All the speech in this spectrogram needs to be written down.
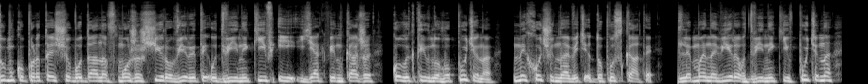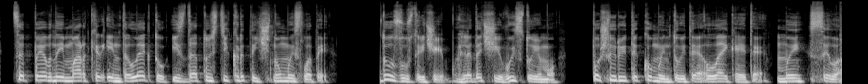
Думку про те, що Буданов може щиро вірити у двійників і, як він каже, колективного Путіна, не хочу навіть допускати. Для мене віра в двійників Путіна це певний маркер інтелекту і здатності критично мислити. До зустрічі, глядачі, вистоїмо. Поширюйте, коментуйте, лайкайте. Ми сила.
